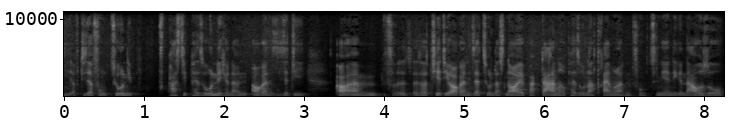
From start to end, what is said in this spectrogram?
die, auf dieser Funktion die passt die Person nicht und dann organisiert die ähm, sortiert die Organisation das neu, packt da andere Person nach drei Monaten funktionieren die genauso,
